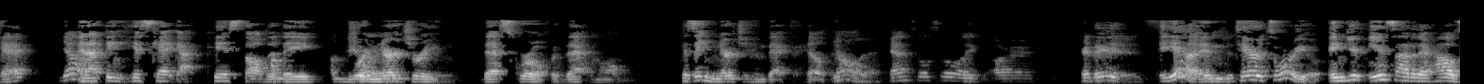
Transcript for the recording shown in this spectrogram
cat, Yeah. and I think his cat got pissed off that I'm- they I'm were sure. nurturing that squirrel for that long because they nurture him back to health. No. Cats also like are They- predators. yeah, and Just- territorial, and you're inside of their house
